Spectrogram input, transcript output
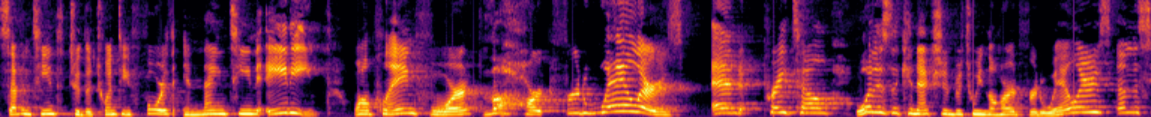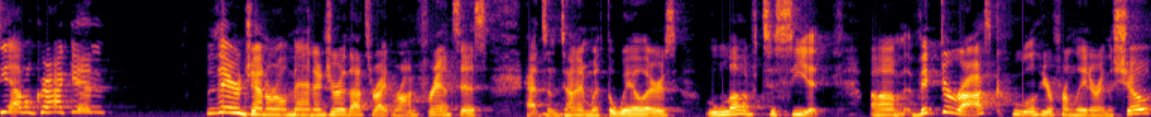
17th to the 24th in 1980 while playing for the Hartford Whalers. And pray tell, what is the connection between the Hartford Whalers and the Seattle Kraken? Their general manager, that's right, Ron Francis, had some time with the Whalers. Love to see it. Um, Victor Rask, who we'll hear from later in the show,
